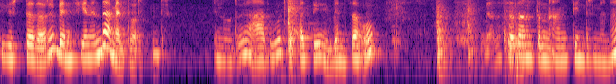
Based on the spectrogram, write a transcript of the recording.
ಇವಿಷ್ಟು ರೀ ಬೆನ್ಸಿಗೆನಿಂದ ಆಮೇಲೆ ತೋರಿಸ್ತೀನಿ ರೀ. ಇಲ್ಲಿ ನೋಡ್ರಿ ಅದು ಚಪಾತಿ ಬೆನ್ಸವು ಬೆನ್ಸದಂತ ಅಂತೀನಿ ರೀ ನಾನು.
